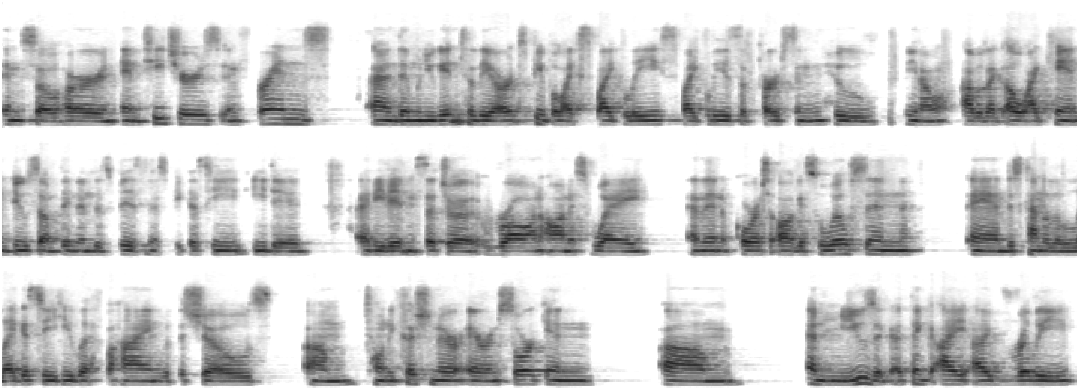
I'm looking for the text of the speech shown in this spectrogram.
and so her and, and, teachers and friends. And then when you get into the arts, people like Spike Lee. Spike Lee is a person who, you know, I was like, oh, I can do something in this business because he he did, and he did in such a raw and honest way. And then of course August Wilson, and just kind of the legacy he left behind with the shows. Um, Tony Kushner, Aaron Sorkin, um, and music. I think I, I really,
